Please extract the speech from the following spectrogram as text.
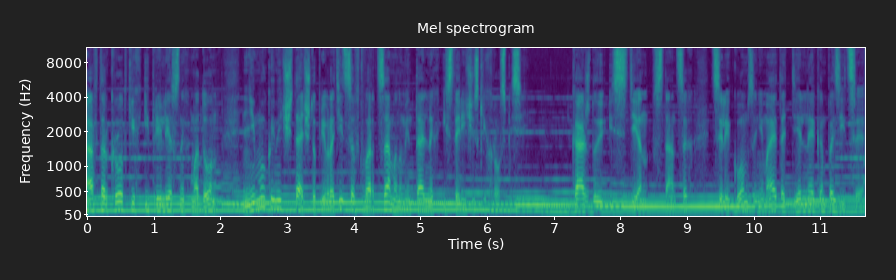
Автор кротких и прелестных Мадон не мог и мечтать, что превратится в творца монументальных исторических росписей. Каждую из стен в станциях целиком занимает отдельная композиция.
